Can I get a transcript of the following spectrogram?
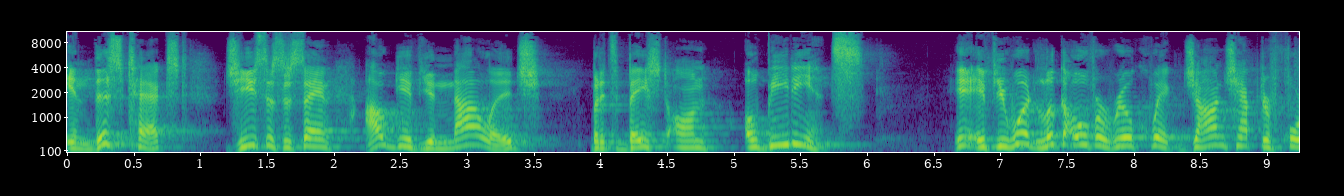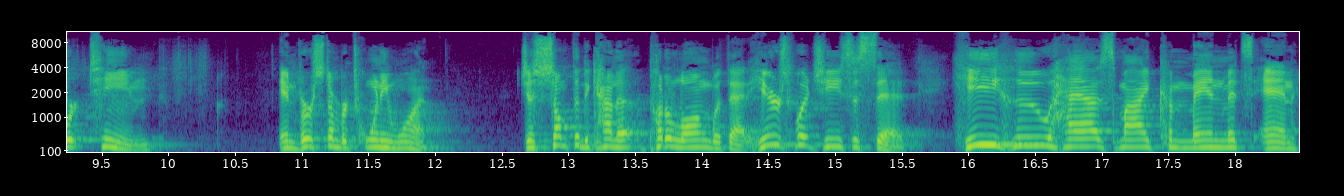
In this text, Jesus is saying, I'll give you knowledge, but it's based on obedience. If you would, look over real quick, John chapter 14, in verse number 21. Just something to kind of put along with that. Here's what Jesus said He who has my commandments and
